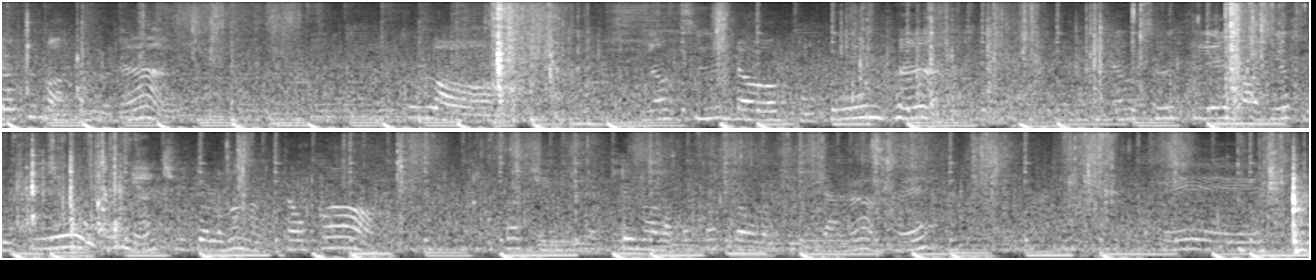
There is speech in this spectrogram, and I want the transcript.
cho cái lọ không rồi na cứ lọ nó thứ đò phụ hun ha nó thứ kia lò kia phụ phụ cái nhãn chi cho nó mặt trâu có có chi cái nó là có có trâu là gì chẳng á thế thế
